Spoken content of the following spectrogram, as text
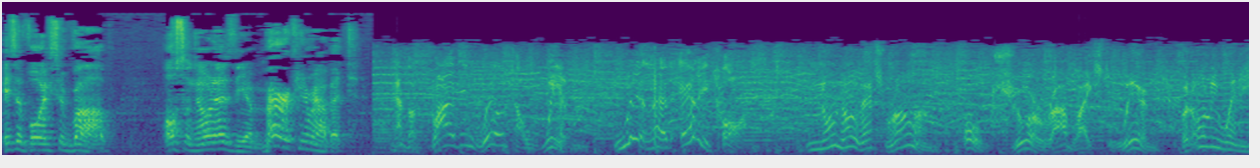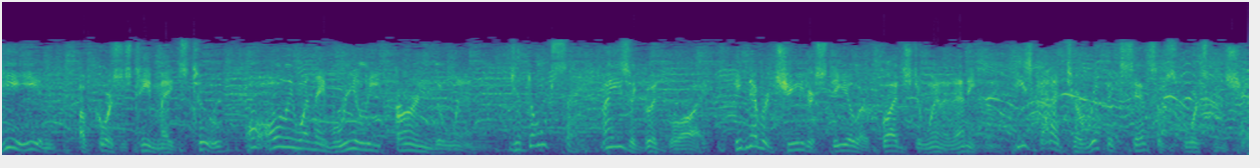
is the voice of Rob, also known as the American Rabbit. And the driving will to win. Win at any cost. No, no, that's wrong. Oh, sure, Rob likes to win, but only when he, and of course his teammates too, only when they've really earned the win. You don't say. Now, he's a good boy. He'd never cheat or steal or fudge to win at anything. He's got a terrific sense of sportsmanship.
